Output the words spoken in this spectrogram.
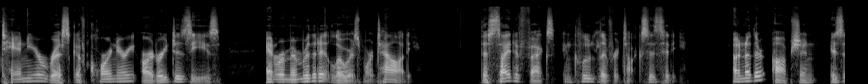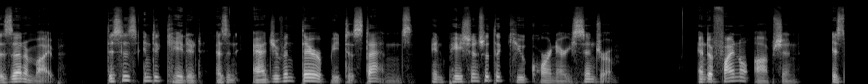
10 year risk of coronary artery disease, and remember that it lowers mortality. The side effects include liver toxicity. Another option is ezetimibe. This is indicated as an adjuvant therapy to statins in patients with acute coronary syndrome. And a final option is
